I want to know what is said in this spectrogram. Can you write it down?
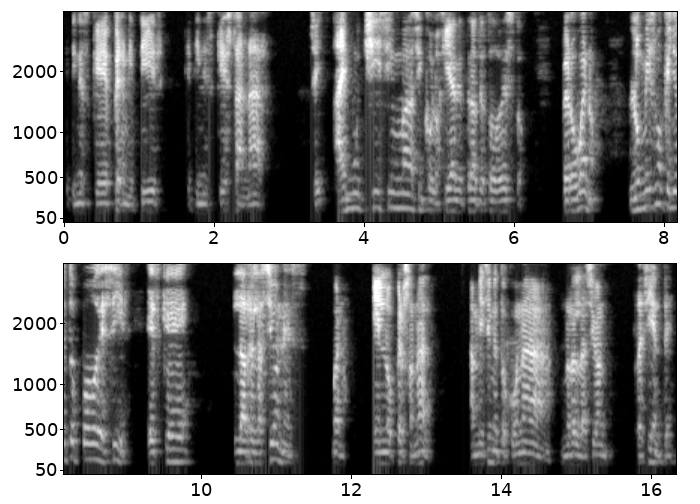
que tienes que permitir, que tienes que sanar. ¿sí? Hay muchísima psicología detrás de todo esto. Pero bueno, lo mismo que yo te puedo decir es que las relaciones, bueno, en lo personal, a mí sí me tocó una, una relación reciente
